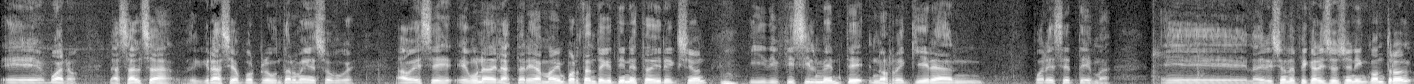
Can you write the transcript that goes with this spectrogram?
Eh, bueno, la salsa, eh, gracias por preguntarme eso, porque a veces es una de las tareas más importantes que tiene esta dirección mm. y difícilmente nos requieran por ese tema. Eh, la Dirección de Fiscalización y Control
